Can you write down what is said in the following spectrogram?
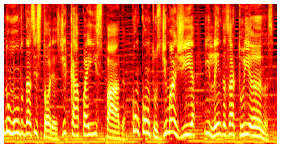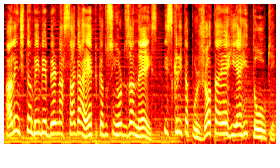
no mundo das histórias de capa e espada, com contos de magia e lendas arturianas, além de também beber na saga épica do Senhor dos Anéis, escrita por J.R.R. Tolkien.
